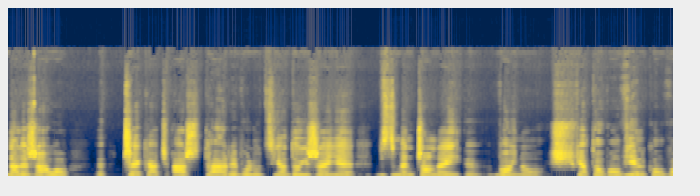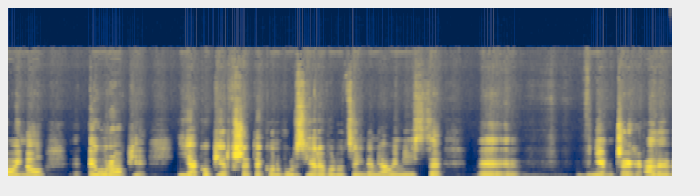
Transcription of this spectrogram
należało e, czekać, aż ta rewolucja dojrzeje w zmęczonej e, wojną światową, wielką wojną e, Europie. I jako pierwsze te konwulsje rewolucyjne miały miejsce w Niemczech, ale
